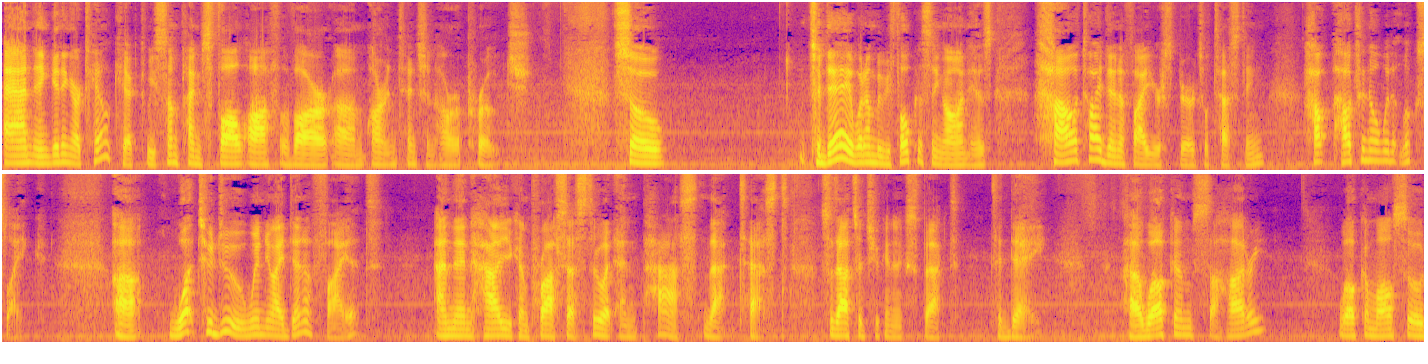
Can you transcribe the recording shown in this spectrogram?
And in getting our tail kicked, we sometimes fall off of our, um, our intention, our approach. So today what I'm going to be focusing on is how to identify your spiritual testing, how, how to know what it looks like, uh, what to do when you identify it, and then how you can process through it and pass that test. So that's what you can expect today. Uh, welcome Sahari. Welcome also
